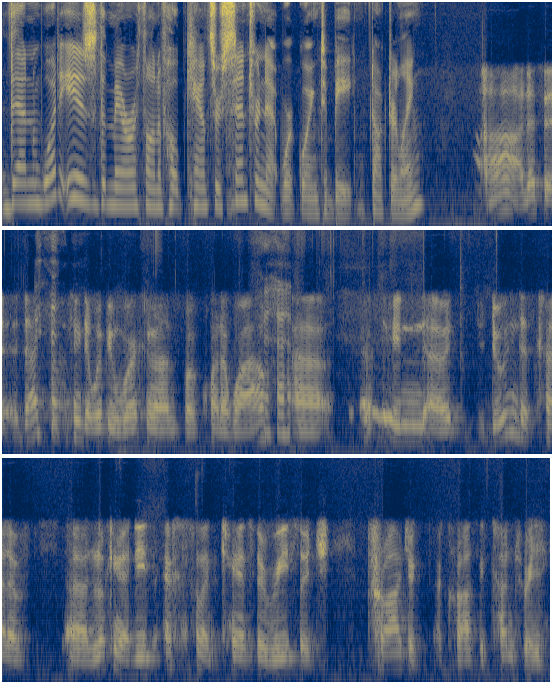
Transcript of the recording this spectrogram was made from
then what is the Marathon of Hope Cancer Center Network going to be, Dr. Ling? Ah, that's a, that's something that we've been working on for quite a while. Uh, in uh, doing this kind of uh, looking at these excellent cancer research projects across the country,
